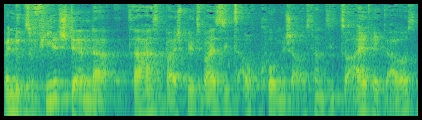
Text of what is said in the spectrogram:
wenn du zu viel Stirn da, da hast, beispielsweise, sieht es auch komisch aus, dann sieht es so eirig aus.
